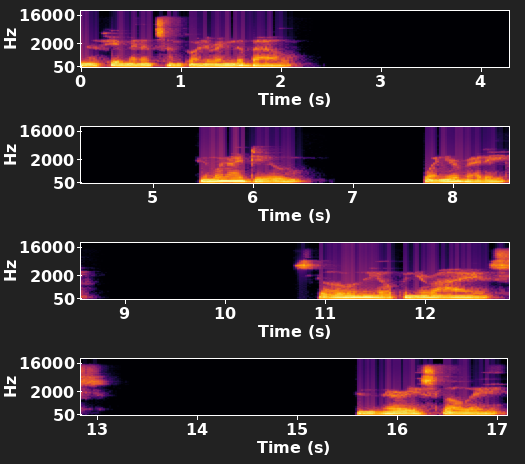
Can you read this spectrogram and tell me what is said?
In a few minutes, I'm going to ring the bell. And when I do, when you're ready, slowly open your eyes and very slowly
